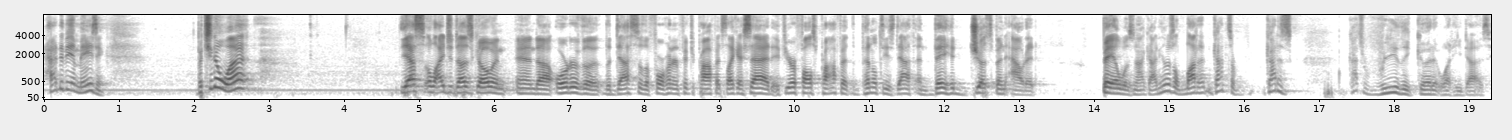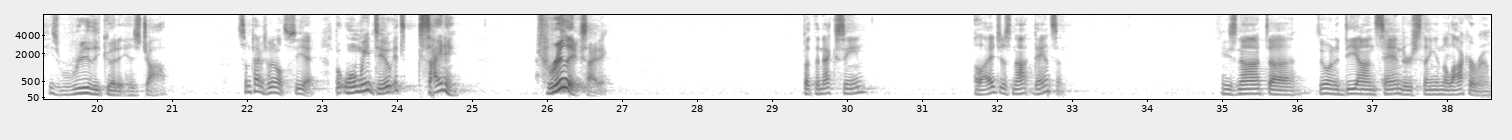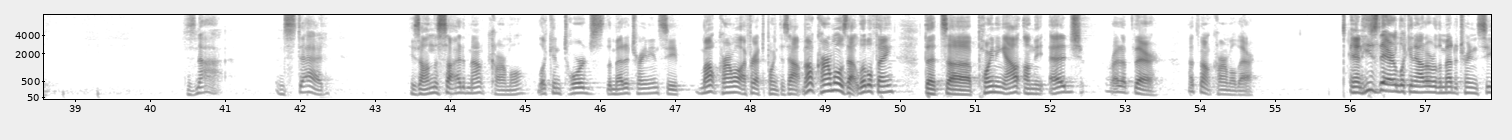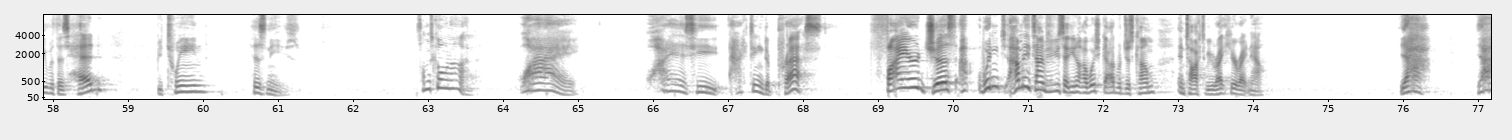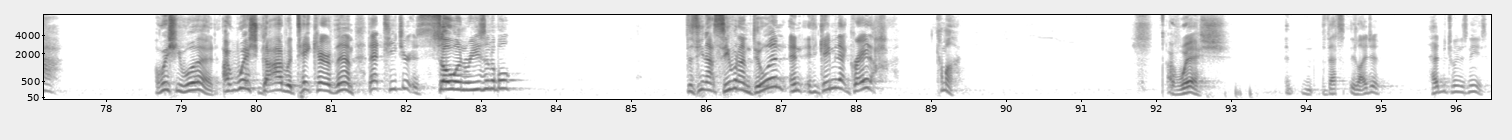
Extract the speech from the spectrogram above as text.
Had to be amazing. But you know what? Yes, Elijah does go and, and uh, order the, the deaths of the 450 prophets. Like I said, if you're a false prophet, the penalty is death, and they had just been outed. Baal was not God. You know, there's a lot of God's a, God is God's really good at what he does. He's really good at his job. Sometimes we don't see it, but when we do, it's exciting. It's really exciting. But the next scene, Elijah's not dancing. He's not uh, doing a Deion Sanders thing in the locker room. He's not. Instead, he's on the side of Mount Carmel looking towards the Mediterranean Sea. Mount Carmel, I forgot to point this out. Mount Carmel is that little thing that's uh, pointing out on the edge right up there. That's Mount Carmel there. And he's there looking out over the Mediterranean Sea with his head between his knees. Something's going on. Why? Why is he acting depressed? Fire just wouldn't how many times have you said, you know, I wish God would just come and talk to me right here, right now? Yeah. Yeah. I wish he would. I wish God would take care of them. That teacher is so unreasonable. Does he not see what I'm doing? And, he gave me that grade? Ah, come on. I wish. That's Elijah, head between his knees.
